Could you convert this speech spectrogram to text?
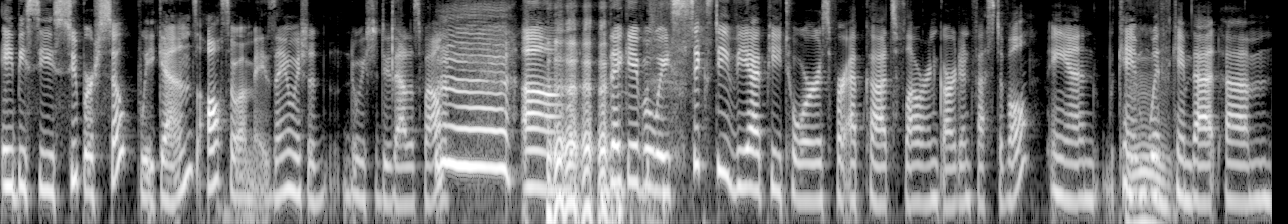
ABC Super Soap weekends, also amazing. We should we should do that as well. um, they gave away sixty VIP tours for Epcot's Flower and Garden Festival, and came with came that um,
